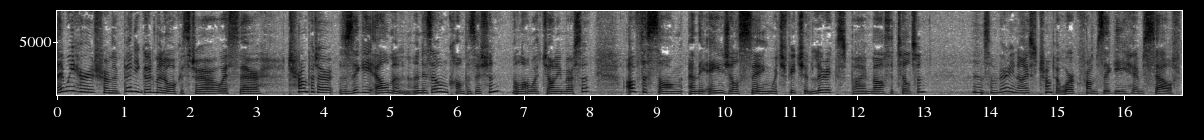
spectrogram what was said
Then we heard from the Benny Goodman Orchestra with their trumpeter Ziggy Elman and his own composition, along with Johnny Mercer, of the song And the Angels Sing, which featured lyrics by Martha Tilton and some very nice trumpet work from Ziggy himself.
